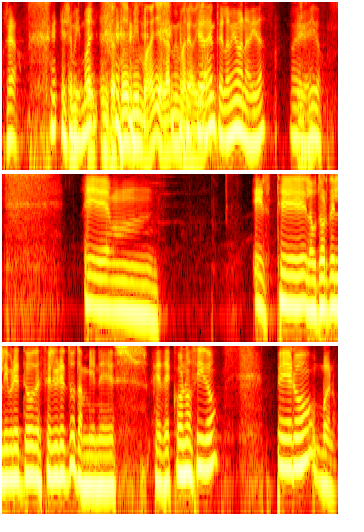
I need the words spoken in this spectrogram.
o sea, ese mismo año. Entonces el mismo año, la misma Navidad. Efectivamente, la misma Navidad. No había Sí, sí. caído. Eh, este, el autor del libreto de este libreto también es, es desconocido, pero bueno,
